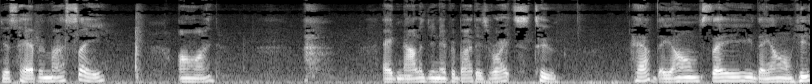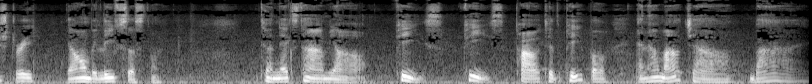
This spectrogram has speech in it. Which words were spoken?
just having my say on acknowledging everybody's rights to have their own say, their own history, their own belief system. Till next time, y'all. Peace, peace, power to the people. And I'm out, y'all. Bye.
